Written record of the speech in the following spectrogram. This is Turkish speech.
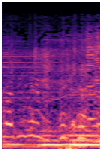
Babi.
